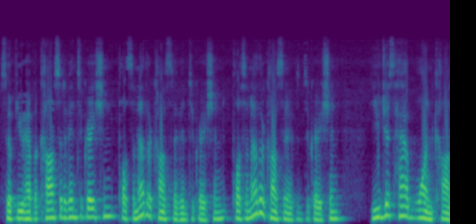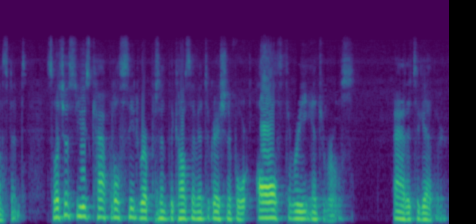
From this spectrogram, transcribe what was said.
So if you have a constant of integration plus another constant of integration plus another constant of integration, you just have one constant. So let's just use capital C to represent the constant of integration for all three integrals added together.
